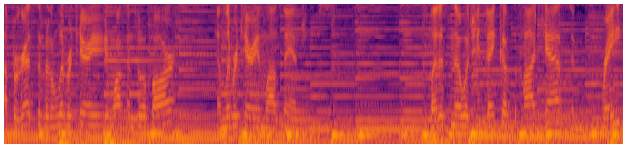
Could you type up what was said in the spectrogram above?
a progressive and a libertarian walk into a bar, and Libertarian Los Angeles. Let us know what you think of the podcast and rate,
